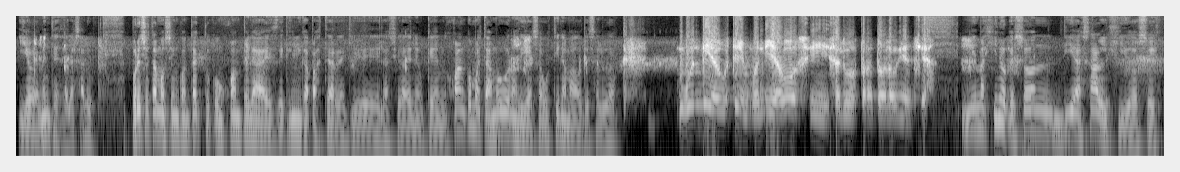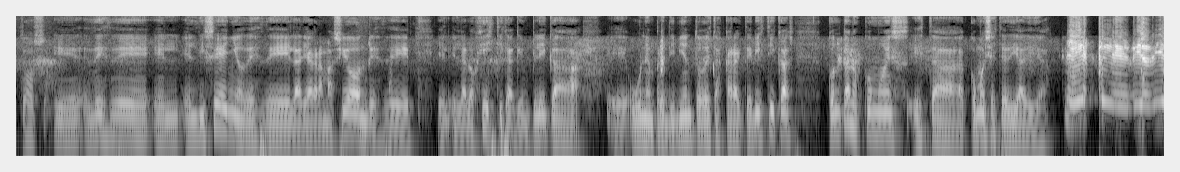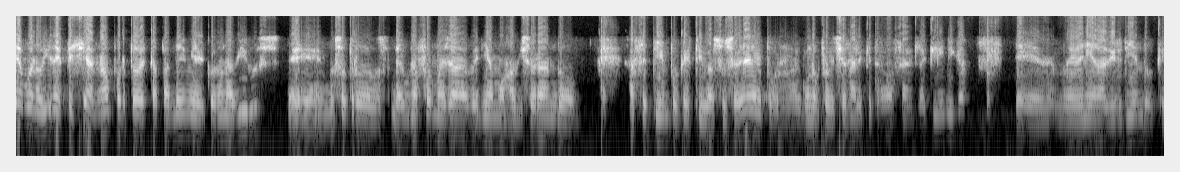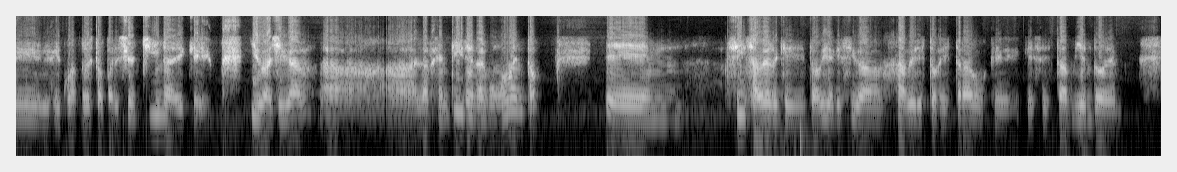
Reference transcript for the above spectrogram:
y obviamente desde la salud. Por eso estamos en contacto con Juan Peláez de Clínica Pasteur de aquí de la ciudad de Neuquén. Juan, ¿cómo estás? Muy buenos días. Agustín Amado te saluda. Buen día, Agustín. Buen día a vos y saludos para toda la audiencia. Me imagino que son días álgidos estos, eh, desde el, diseño, desde la diagramación, desde la logística que implica eh, un emprendimiento de estas características. Contanos cómo es esta, cómo es este día a día. Y este día a día, bueno, viene especial, ¿no? Por toda esta pandemia del coronavirus. Eh, nosotros de alguna forma ya veníamos avisorando hace tiempo que esto iba a suceder por algunos profesionales que trabajan en la clínica. Eh, me venían advirtiendo que cuando esto apareció en China de que iba a llegar a, la Argentina en algún momento. Eh, sin saber que todavía que se iba a ver estos estragos que, se están viendo en,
